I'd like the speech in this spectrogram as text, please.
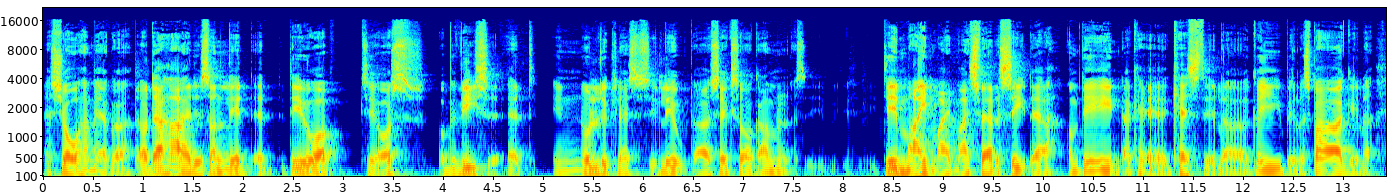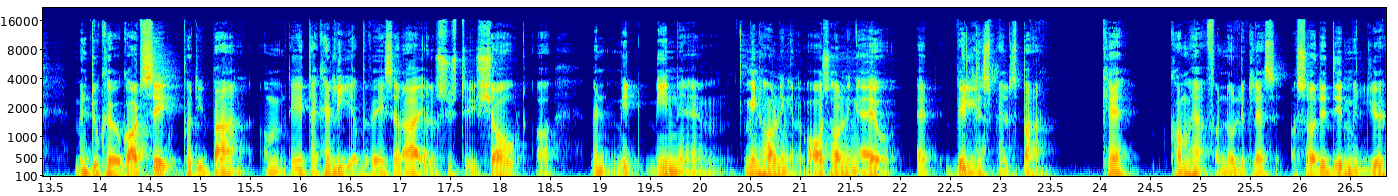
er sjov at have med at gøre. Og der har jeg det sådan lidt, at det er jo op til os at bevise, at en 0. klasses elev, der er 6 år gammel, altså det er meget, meget, meget svært at se der, om det er en, der kan kaste, eller gribe, eller sparke, eller... Men du kan jo godt se på dit barn, om det er et, der kan lide at bevæge sig eller ej, eller synes, det er sjovt. Og, men mit, min, øh, min holdning, eller vores holdning er jo, at hvilken som helst barn kan komme her fra 0. klasse, og så er det det miljø,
